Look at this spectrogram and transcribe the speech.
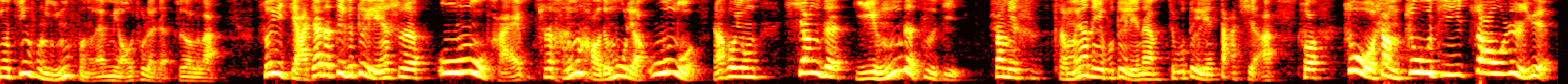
用金粉、银粉来描出来的，知道了吧？所以贾家的这个对联是乌木牌，是很好的木料乌木，然后用镶着银的字迹，上面是怎么样的一副对联呢？这副对联大气啊，说坐上珠玑朝日月，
